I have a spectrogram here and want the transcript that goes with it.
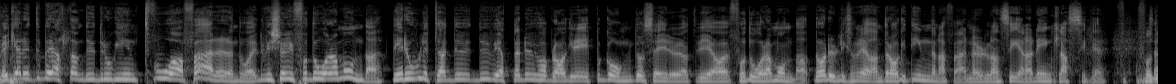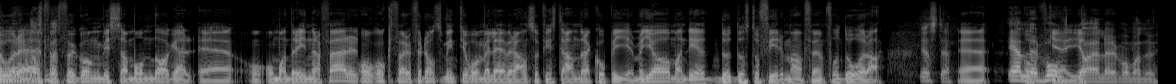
Men kan du inte berätta om du drog in två affärer ändå? Vi kör ju Foodora måndag. Det är roligt, du, du vet när du har bra grejer på gång, då säger du att vi har Foodora måndag. Då har du liksom redan dragit in en affär när du lanserar, det är en klassiker. Foodora är för att få igång vissa måndagar. Eh, om man drar in en affär och, och för, för de som inte jobbar med leverans så finns det andra kopior. Men gör man det, då, då står firman för en Foodora. Just det. Eh, Eller och, Volta eh, jag- eller vad man nu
